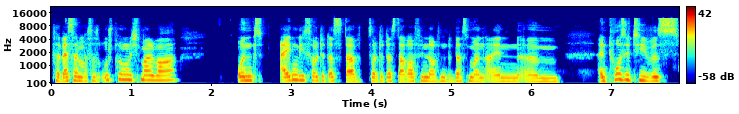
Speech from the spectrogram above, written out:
verwässern, was das ursprünglich mal war. Und eigentlich sollte das, da, sollte das darauf hinlaufen, dass man ein, ähm, ein positives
